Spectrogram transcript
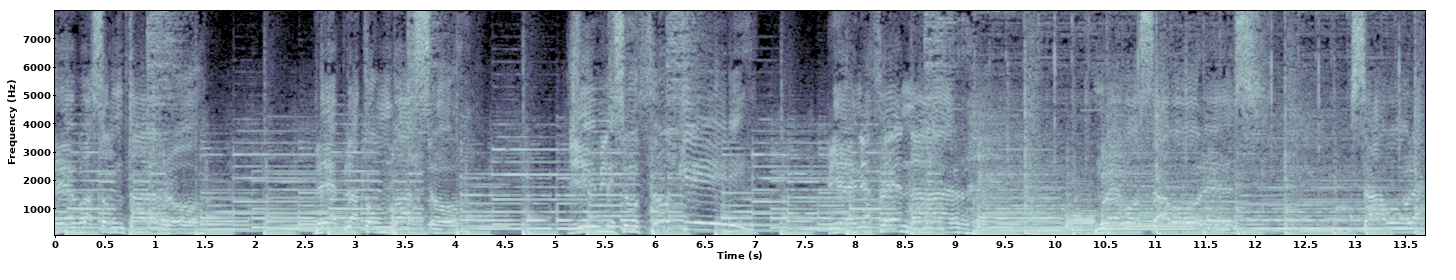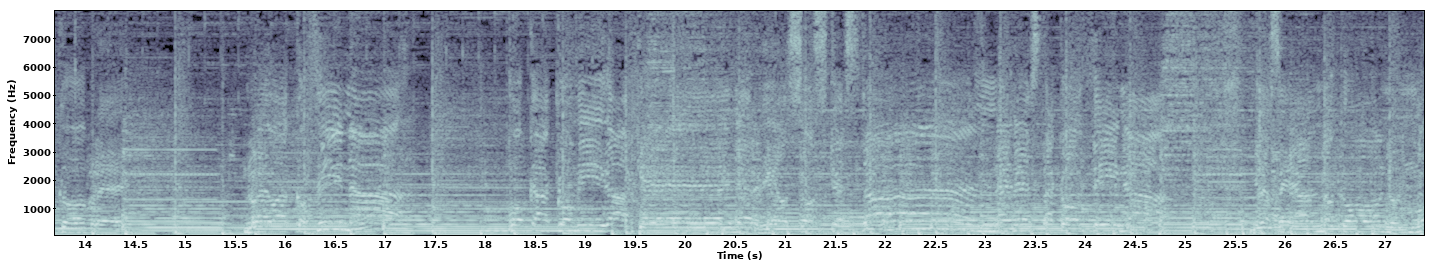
de vaso un tarro, de plata un vaso. Jimmy Suzuki viene a cenar nuevos sabores, sabor a cobre, nueva cocina, poca comida. Qué nerviosos que están en esta cocina, glaseando con un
